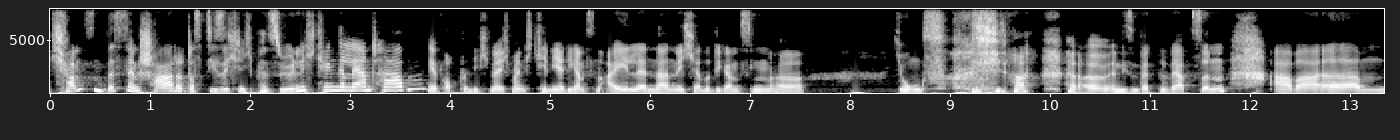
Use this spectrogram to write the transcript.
ich fand es ein bisschen schade, dass die sich nicht persönlich kennengelernt haben. Jetzt auch finde ich, ne? Ich meine, ich kenne ja die ganzen Eiländer nicht, also die ganzen äh, Jungs, die da äh, in diesem Wettbewerb sind. Aber ähm,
